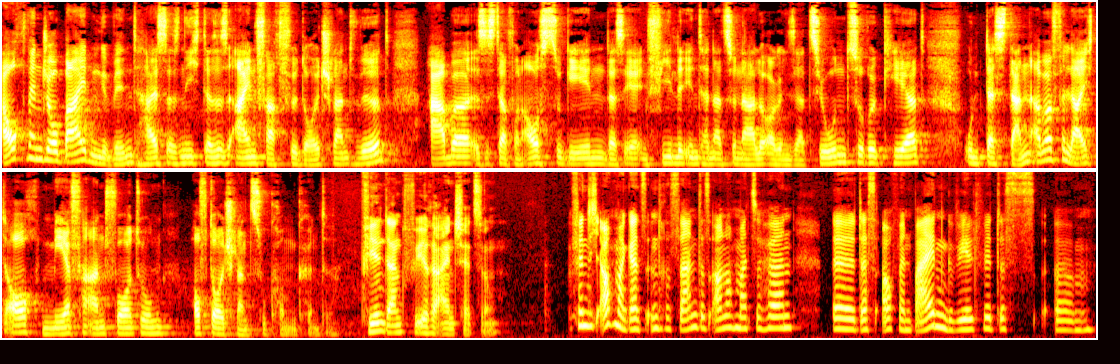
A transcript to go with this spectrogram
Auch wenn Joe Biden gewinnt, heißt das nicht, dass es einfach für Deutschland wird, aber es ist davon auszugehen, dass er in viele internationale Organisationen zurückkehrt und dass dann aber vielleicht auch mehr Verantwortung auf Deutschland zukommen könnte. Vielen Dank für Ihre Einschätzung. Finde ich auch mal ganz interessant, das auch nochmal zu hören, äh, dass auch wenn Biden gewählt wird, das ähm,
